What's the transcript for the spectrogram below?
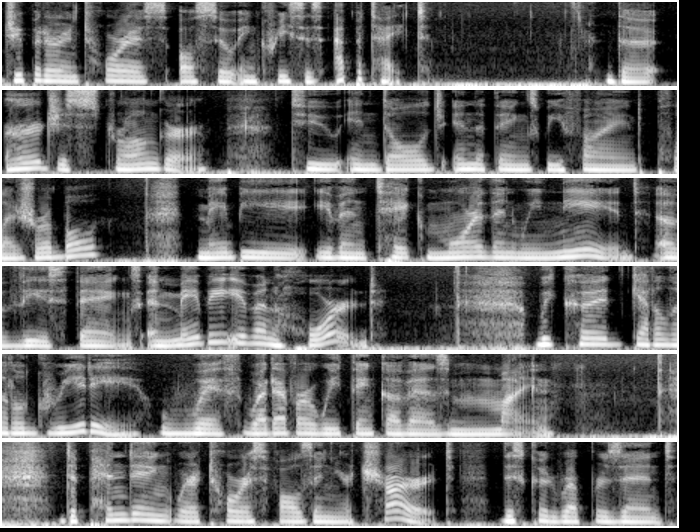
Jupiter in Taurus also increases appetite. The urge is stronger to indulge in the things we find pleasurable, maybe even take more than we need of these things, and maybe even hoard. We could get a little greedy with whatever we think of as mine. Depending where Taurus falls in your chart, this could represent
